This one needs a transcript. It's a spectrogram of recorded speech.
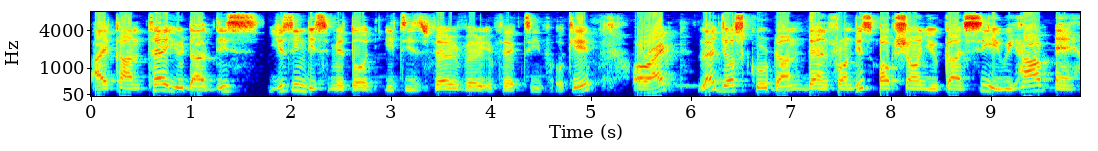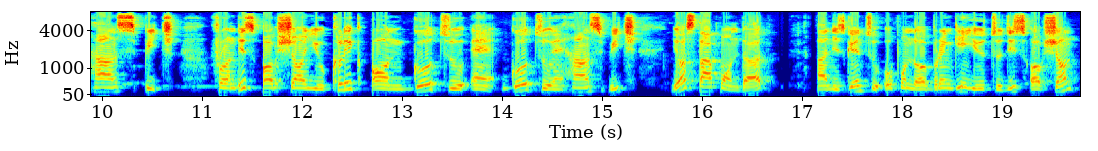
I can tell you that this using this method it is very very effective. Okay, all right. Let's just scroll down. Then from this option you can see we have enhanced speech. From this option you click on go to uh, go to enhance speech. Just tap on that and it's going to open up bringing you to this option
